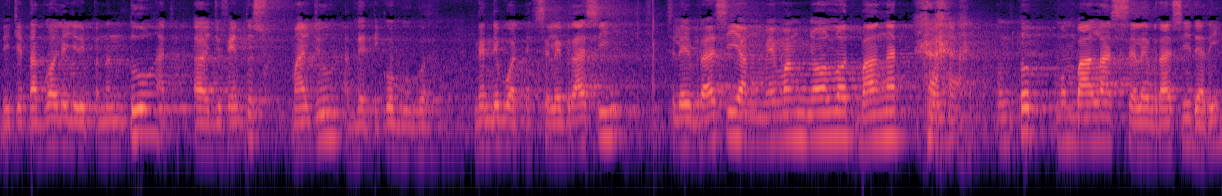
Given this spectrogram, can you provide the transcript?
Dia cetak gol dia jadi penentu eh, Juventus maju, Atletico gugur. Dan dia buat selebrasi selebrasi yang memang nyolot banget untuk membalas selebrasi dari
